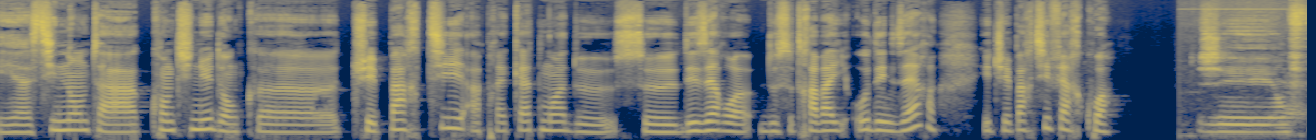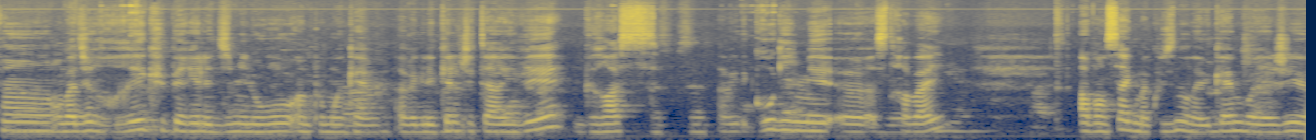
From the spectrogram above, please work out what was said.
Et sinon, tu as continué, donc tu es parti après quatre mois de ce désert, de ce travail au désert, et tu es parti faire quoi? J'ai enfin, on va dire, récupéré les 10 000 euros, un peu moins quand même, avec lesquels j'étais arrivée, grâce, avec des gros guillemets, à ce travail. Avant ça, avec ma cousine, on avait quand même voyagé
